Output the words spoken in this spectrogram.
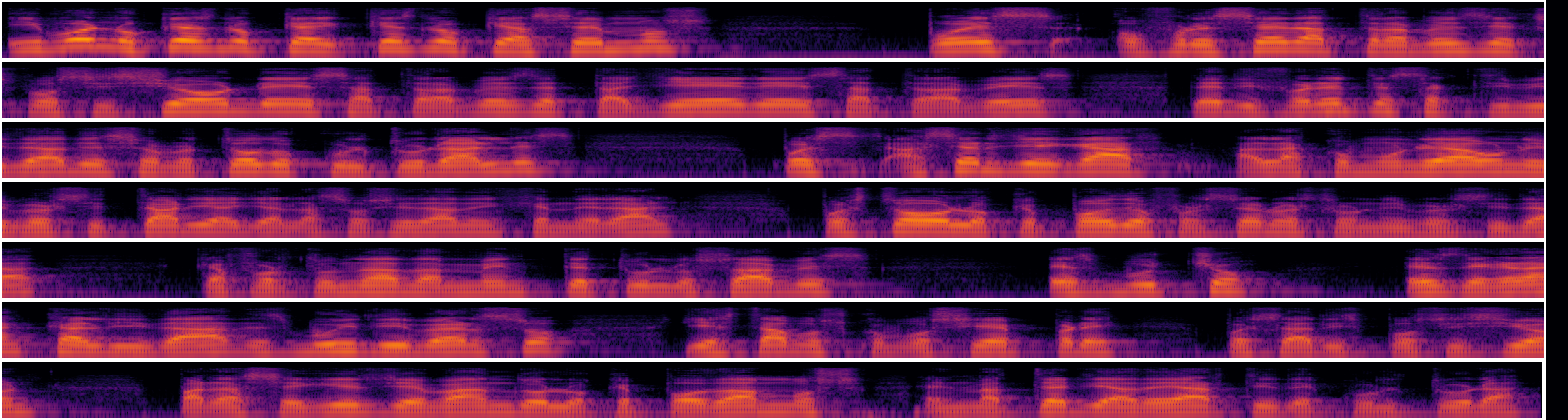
y bueno, ¿qué es lo que, qué es lo que hacemos? Pues ofrecer a través de exposiciones, a través de talleres, a través de diferentes actividades, sobre todo culturales, pues hacer llegar a la comunidad universitaria y a la sociedad en general, pues todo lo que puede ofrecer nuestra universidad, que afortunadamente tú lo sabes, es mucho, es de gran calidad, es muy diverso y estamos como siempre pues a disposición para seguir llevando lo que podamos en materia de arte y de cultura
